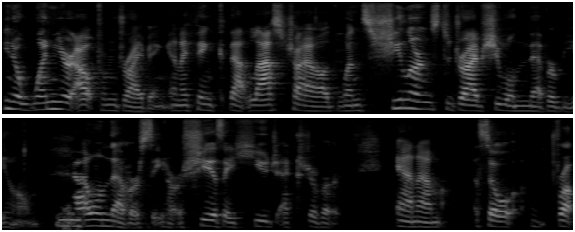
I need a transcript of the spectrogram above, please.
you know, one year out from driving. And I think that last child, once she learns to drive, she will never be home. Yeah. I will never see her. She is a huge extrovert. And um, so for,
